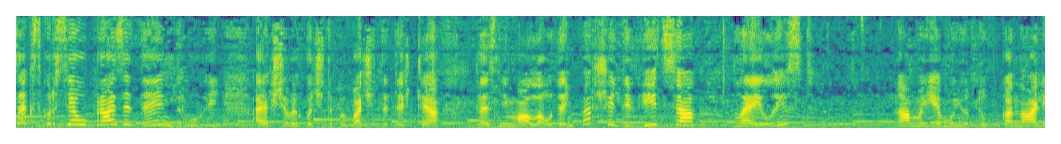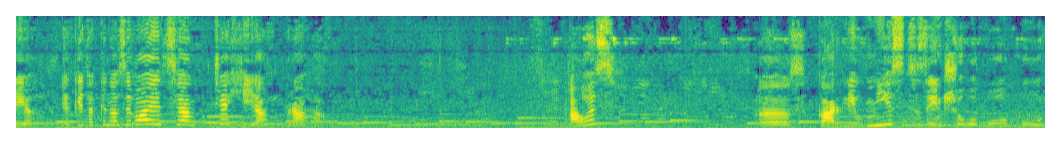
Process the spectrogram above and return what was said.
Це екскурсія у Празі, день другий. А якщо ви хочете побачити те, що я не знімала у день перший, дивіться плейлист на моєму ютуб каналі, який так і називається Чехія, Прага. А ось е, з Карлів міст з іншого боку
